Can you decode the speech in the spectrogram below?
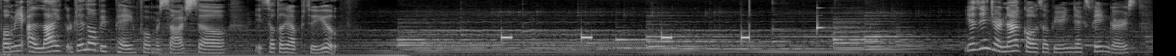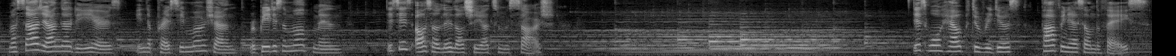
For me, I like a little bit pain for massage, so it's totally up to you. Using your knuckles of your index fingers, massage under the ears in the pressing motion. Repeat this movement. This is also little shiatsu massage. This will help to reduce puffiness on the face.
